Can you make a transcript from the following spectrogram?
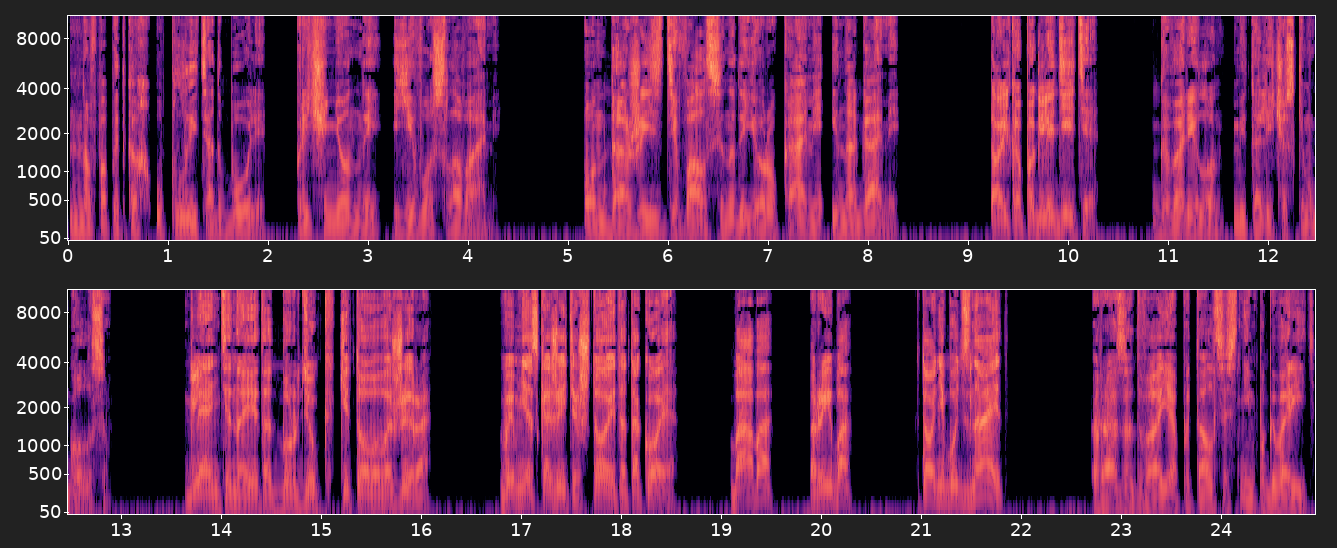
но в попытках уплыть от боли, причиненной его словами. Он даже издевался над ее руками и ногами, «Только поглядите», — говорил он металлическим голосом. «Гляньте на этот бурдюк китового жира. Вы мне скажите, что это такое? Баба? Рыба? Кто-нибудь знает?» Раза два я пытался с ним поговорить.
